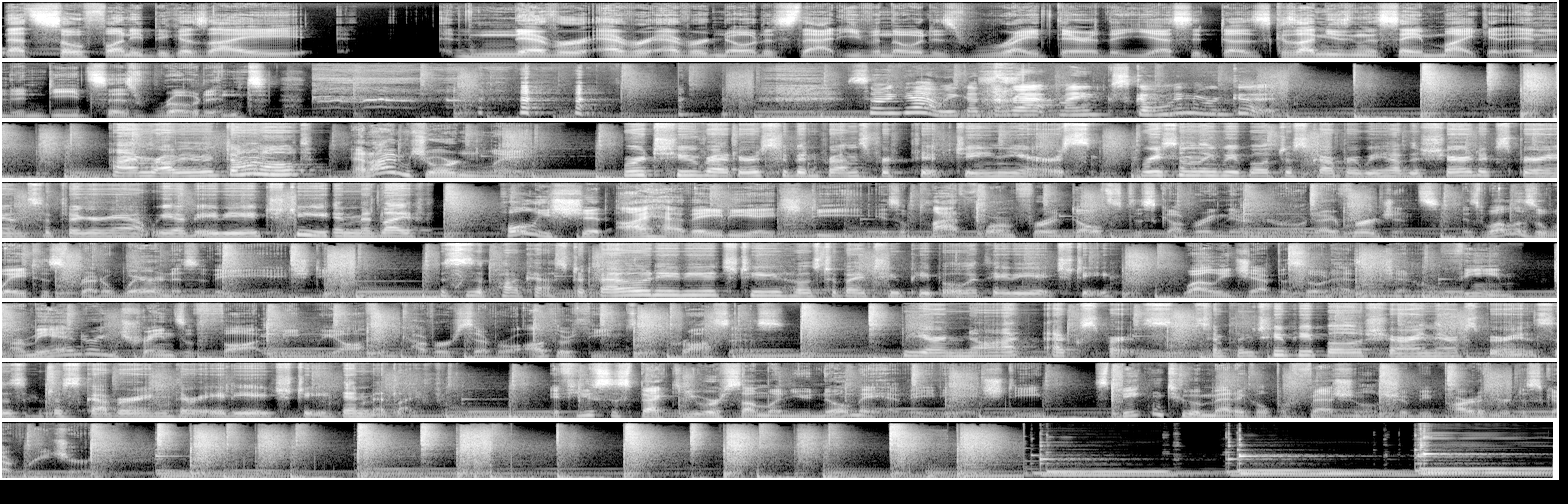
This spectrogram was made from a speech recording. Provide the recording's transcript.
That's so funny because I never ever ever noticed that even though it is right there that yes it does because i'm using the same mic and it indeed says rodent so yeah we got the rat mics going we're good i'm robbie mcdonald and i'm jordan lane we're two writers who've been friends for 15 years. Recently, we both discovered we have the shared experience of figuring out we have ADHD in midlife. Holy Shit, I Have ADHD is a platform for adults discovering their neurodivergence, as well as a way to spread awareness of ADHD. This is a podcast about ADHD hosted by two people with ADHD. While each episode has a general theme, our meandering trains of thought mean we often cover several other themes in the process. We are not experts, simply two people sharing their experiences of discovering their ADHD in midlife. If you suspect you or someone you know may have ADHD, speaking to a medical professional should be part of your discovery journey.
